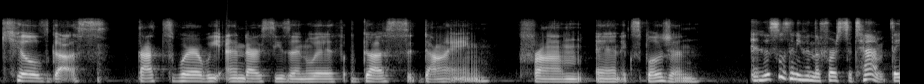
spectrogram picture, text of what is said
kills Gus. That's where we end our season with Gus dying from an explosion. And this wasn't even the first attempt. They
